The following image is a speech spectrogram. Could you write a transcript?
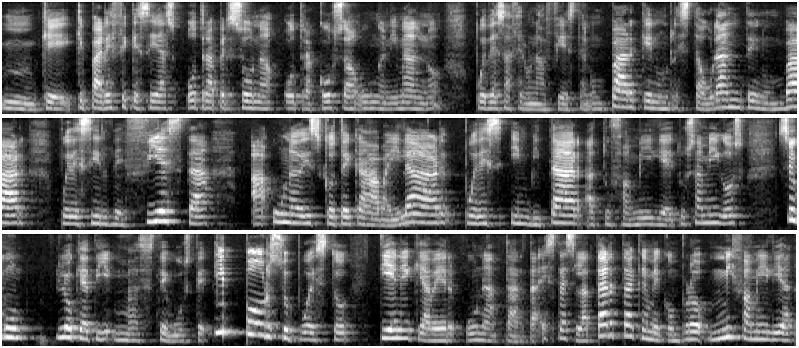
Mm, que, parece que seas otra persona, otra cosa, un animal, ¿no? Puedes hacer una fiesta en un parque, en un restaurante, en un bar, puedes ir de fiesta a una discoteca a bailar, puedes invitar a tu familia y tus amigos según lo que a ti más te guste. Y por supuesto, tiene que haber una tarta. Esta es la tarta que me compró mi familia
